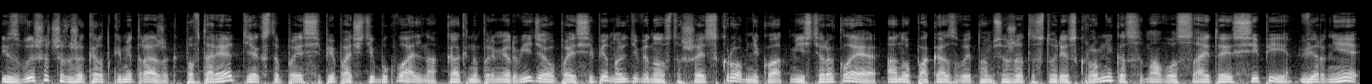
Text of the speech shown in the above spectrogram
из вышедших же короткометражек повторяют тексты по SCP почти буквально, как, например, видео по SCP-096 Скромнику от мистера Клея. Оно показывает нам сюжет истории Скромника самого сайта SCP. Вернее,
